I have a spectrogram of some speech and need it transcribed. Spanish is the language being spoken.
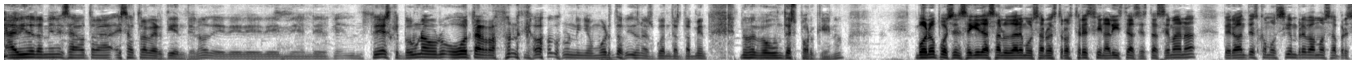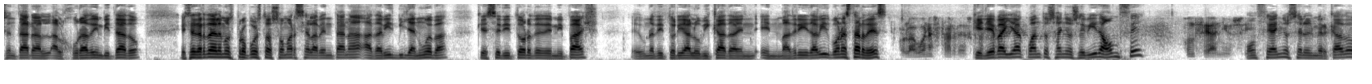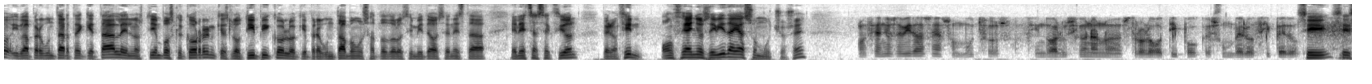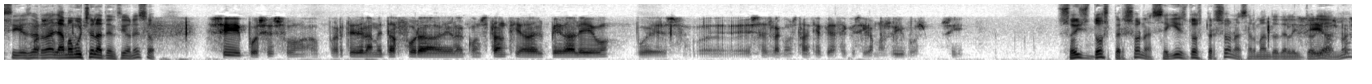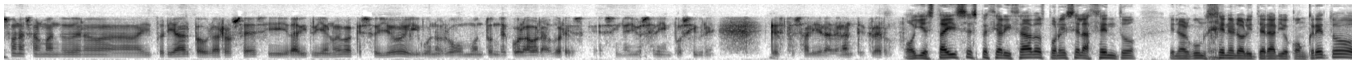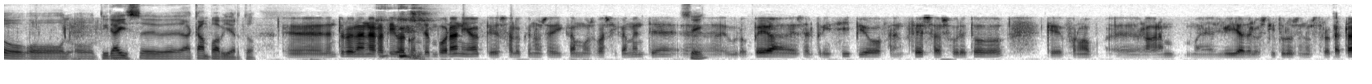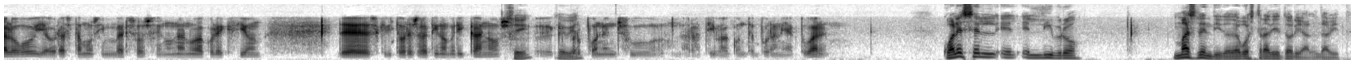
ha habido también esa otra, esa otra vertiente, ¿no? De, de, que por una u otra razón acaban con un niño muerto, ha habido unas cuantas también. No me preguntes por qué, ¿no? Bueno, pues enseguida saludaremos a nuestros tres finalistas esta semana, pero antes, como siempre, vamos a presentar al, jurado invitado. Esta tarde le hemos propuesto asomarse a la ventana a David Villanueva, que es editor de Demipash, eh, una editorial ubicada en, Madrid. David, buenas tardes. Hola, buenas tardes. Que lleva ya cuántos años de vida, ¿11? 11 años, sí. 11 años en el mercado y va a preguntarte qué tal en los tiempos que corren, que es lo típico, lo que preguntábamos a todos los invitados en esta, en esta sección. Pero, en fin, 11 años de vida ya son muchos, ¿eh? 11 años de vida ya son muchos haciendo alusión a nuestro logotipo, que es un velocípedo. Sí, sí, sí, es verdad, llama mucho la atención eso. Sí, pues eso, aparte de la metáfora de la constancia del pedaleo, pues eh, esa es la constancia que hace que sigamos vivos, sí. Sois dos personas, seguís dos personas al mando de la editorial, sí, dos personas al mando de la editorial, Paula Rosés y David Villanueva, que soy yo, y bueno, luego un montón de colaboradores, que sin ellos sería imposible que esto saliera adelante, claro. Hoy estáis especializados, ponéis el acento en algún género literario concreto o, tiráis eh, a campo abierto? Eh, dentro de la narrativa contemporánea, que es a lo que nos dedicamos básicamente, eh, europea desde el principio, francesa sobre todo, que forma la gran mayoría de los títulos de nuestro catálogo y ahora estamos inmersos en una nueva colección de escritores latinoamericanos que proponen su narrativa contemporánea actual. ¿Cuál es el libro más vendido de vuestra editorial, David?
